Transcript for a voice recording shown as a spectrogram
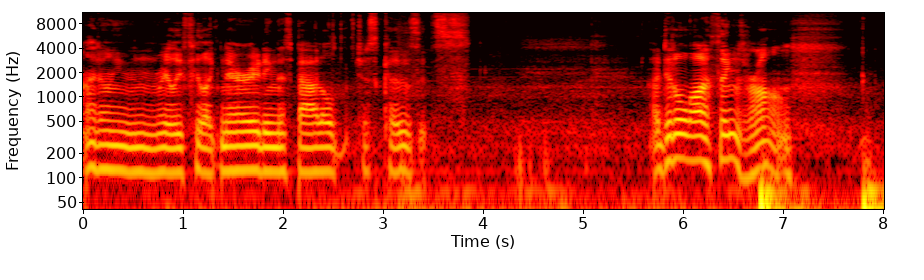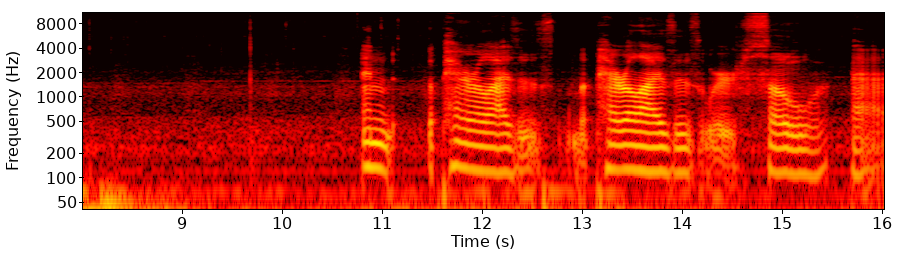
I don't even really feel like narrating this battle just because it's... I did a lot of things wrong. And the paralyzes the paralyzes were so bad.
